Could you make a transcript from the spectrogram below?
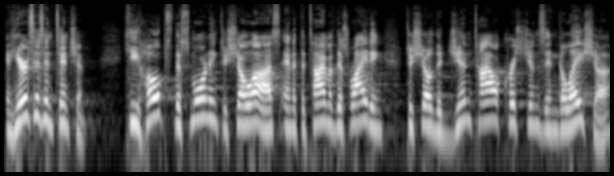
And here's his intention. He hopes this morning to show us, and at the time of this writing, to show the Gentile Christians in Galatia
